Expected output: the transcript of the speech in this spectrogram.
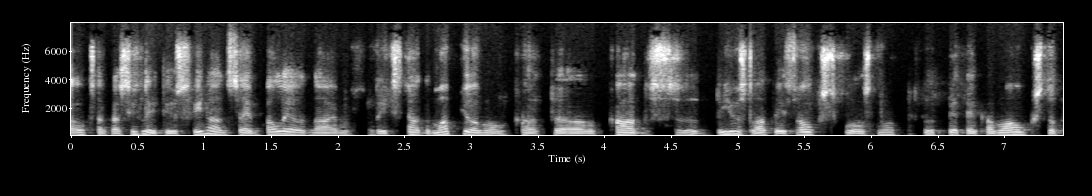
augstākās izglītības finansējumu palielinājumu līdz tādam apjomam, ka kādas divas Latvijas augstskolas nokļūt nu, pietiekam augstu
